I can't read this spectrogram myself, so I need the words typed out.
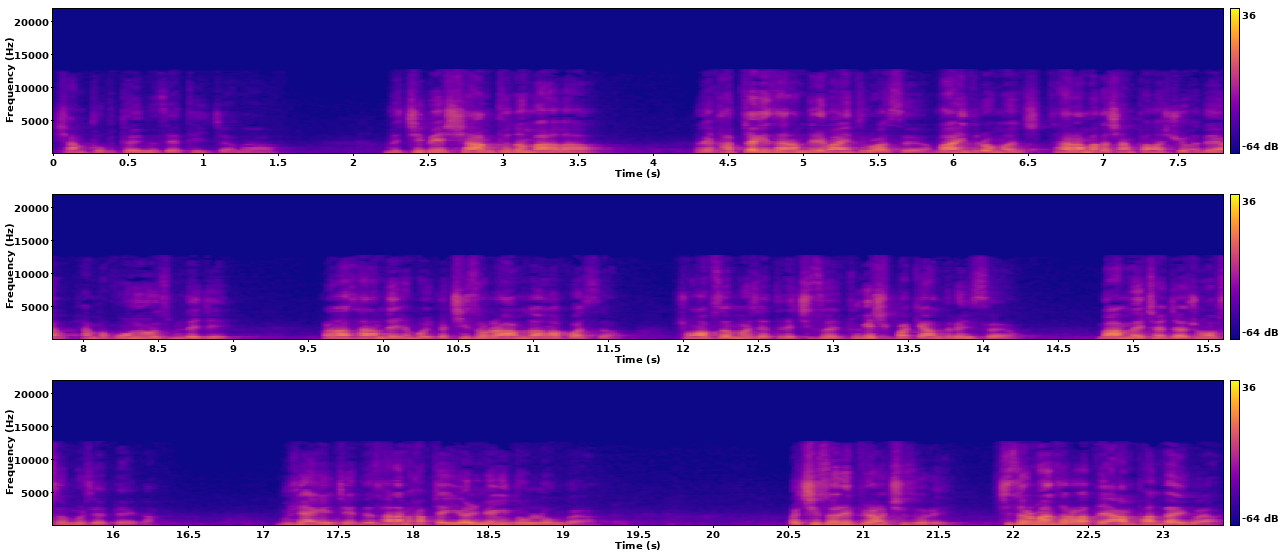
샴푸 붙어 있는 세트 있잖아. 근데 집에 샴푸는 많아. 근데 갑자기 사람들이 많이 들어왔어요. 많이 들어오면 사람마다 샴푸 하나 줘야 돼요? 샴푸 공용으로 쓰면 되지. 그러나 사람들이 보니까 칫솔을 아무도 안 갖고 왔어. 종합 선물 세트에 칫솔이 두 개씩 밖에 안 들어있어요. 만 몇천짜리 종합 선물 세트가. 무슨 얘기겠지? 근데 사람이 갑자기 열 명이 놀러 온 거야. 그 칫솔이 필요한 칫솔이. 칫솔만 사러 갔더니 안 판다 이거야.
